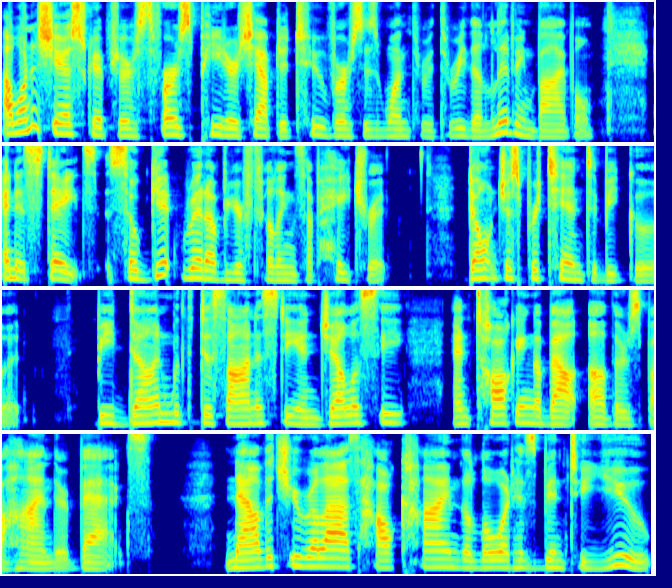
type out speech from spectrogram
I want to share scriptures, 1 Peter chapter 2 verses 1 through 3, the Living Bible, and it states, "So get rid of your feelings of hatred. Don't just pretend to be good. Be done with dishonesty and jealousy and talking about others behind their backs. Now that you realize how kind the Lord has been to you,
